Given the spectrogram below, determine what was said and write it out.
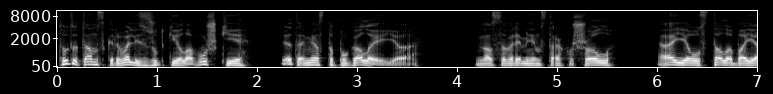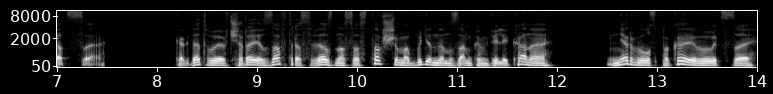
тут и там скрывались жуткие ловушки, это место пугало её. Но со временем страх ушёл, а я устала бояться. Когда твое вчера и завтра связано с оставшим обыденным замком великана, Нервы успокаиваются,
